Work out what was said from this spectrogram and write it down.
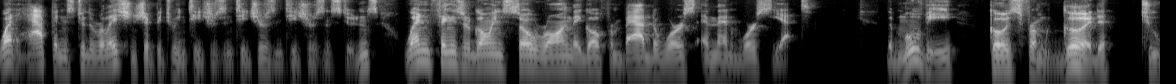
What happens to the relationship between teachers and teachers and teachers and students when things are going so wrong they go from bad to worse and then worse yet the movie goes from good to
